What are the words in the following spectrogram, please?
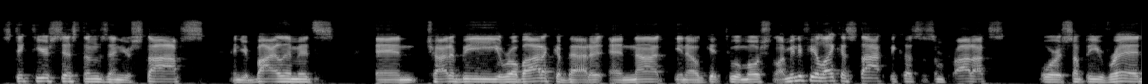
stick to your systems and your stops and your buy limits and try to be robotic about it and not you know get too emotional. I mean, if you like a stock because of some products or something you've read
